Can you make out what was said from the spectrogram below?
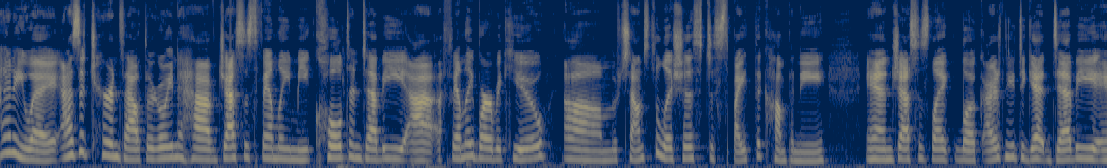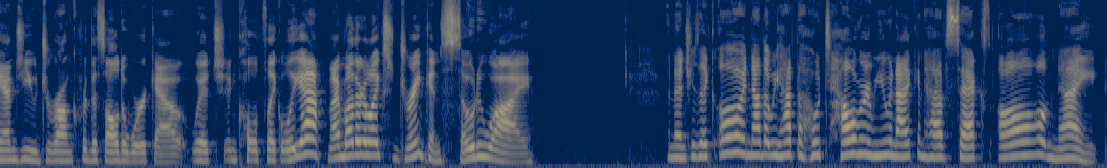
Anyway, as it turns out, they're going to have Jess's family meet Colt and Debbie at a family barbecue, um, which sounds delicious despite the company. And Jess is like, Look, I just need to get Debbie and you drunk for this all to work out. Which, and Colt's like, Well, yeah, my mother likes to drink, and so do I. And then she's like, Oh, and now that we have the hotel room, you and I can have sex all night.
